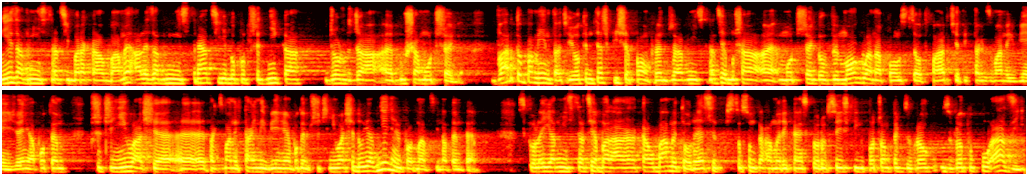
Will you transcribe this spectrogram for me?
nie z administracji Baracka Obamy, ale z administracji jego poprzednika George'a Busha młodszego. Warto pamiętać, i o tym też pisze Pomfret, że administracja Busha e, młodszego wymogła na Polsce otwarcie tych tak zwanych więzień, a potem przyczyniła się, e, tak zwanych tajnych więzień, a potem przyczyniła się do ujawnienia informacji na ten temat. Z kolei administracja Baracka Obamy to reset w stosunkach amerykańsko-rosyjskich i początek zwrotu, ku Azji,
